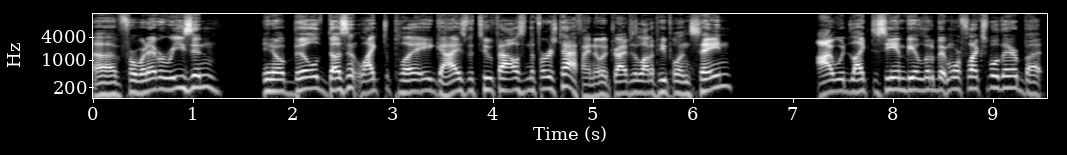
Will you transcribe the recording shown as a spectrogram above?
Uh, for whatever reason, you know, Bill doesn't like to play guys with two fouls in the first half. I know it drives a lot of people insane. I would like to see him be a little bit more flexible there, but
